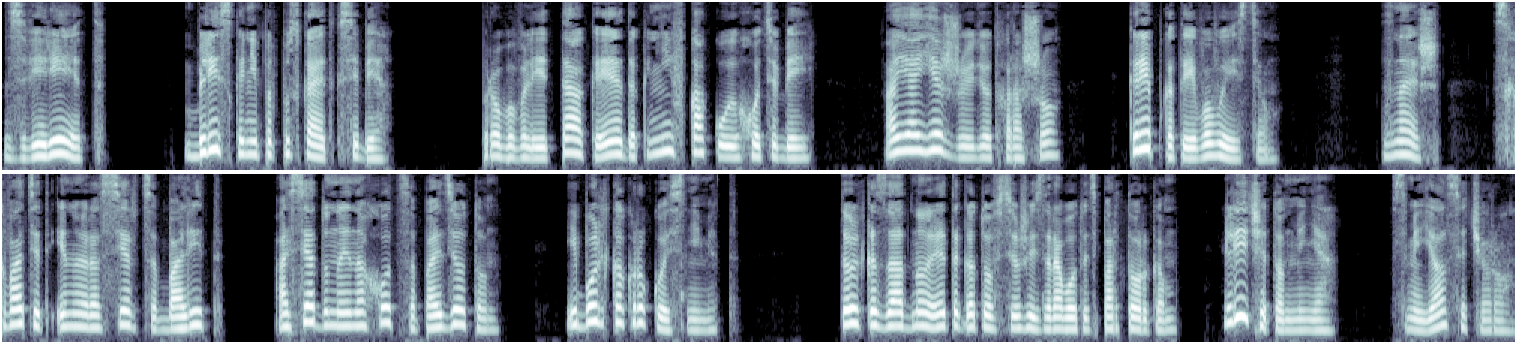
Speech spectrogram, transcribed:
Звереет. Близко не подпускает к себе. Пробовали и так, и эдак, ни в какую хоть убей. А я езжу, идет хорошо. Крепко ты его выяснил. Знаешь, схватит иной раз сердце, болит, а сяду на иноходца, пойдет он, и боль как рукой снимет. Только заодно это готов всю жизнь работать порторгом. Лечит он меня, — смеялся Чоро.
